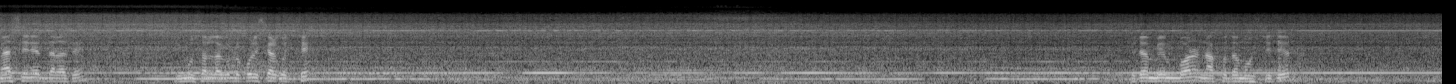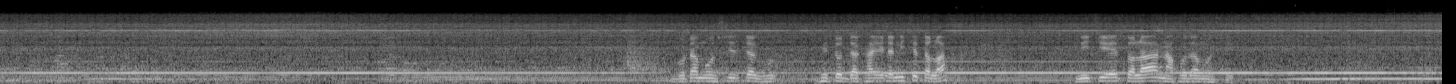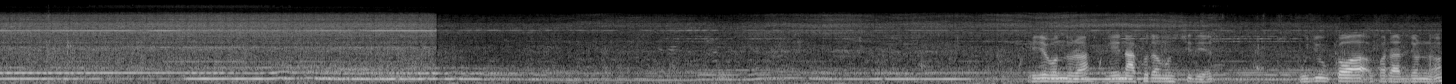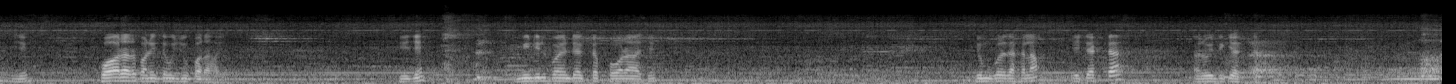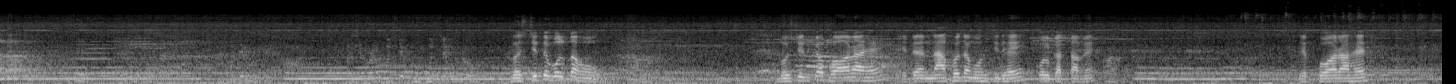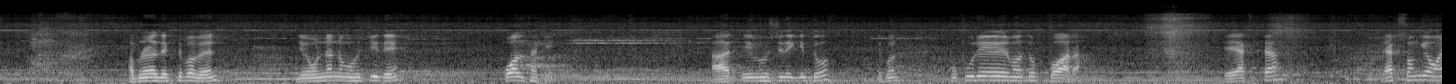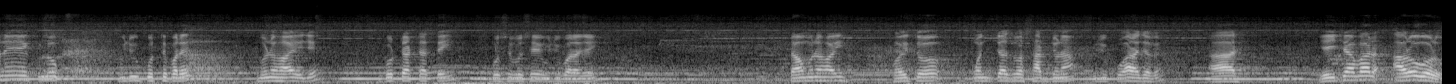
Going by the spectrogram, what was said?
মেশিনের দ্বারাতে। মুসল্লাগুলো পরিষ্কার করছে। এটা মেম্বার নাখোদা মসজিদের। গোটা মসজিদটা ভিতর দেখায়। এটা নিচে তলা। নিচে তলা নাখোদা মসজিদ। এই যে বন্ধুরা এই নাখোদা মসজিদের উজু করা- করার জন্য এই যে ফোয়ারার পানিতে উজু করা হয় এই যে মিডিল পয়েন্টে একটা ফোয়ারা আছে জুম করে দেখালাম এইটা একটা আর ওইদিকে একটা मस्जिद तो बोलता हूँ मस्जिद का फुहारा है এটা नाखोदा मस्जिद है कोलकाता में ये ফোয়ারা है আপনারা দেখতে পাবেন যে অন্যান্য মসজিদে কল থাকে। আর এই মসজিদে কিন্তু দেখুন, পুকুরের মতো ফোয়ারা। এই একটা, একসঙ্গে অনেক লোক উজু করতে পারে। মনে হয় এই যে গোটাটাতেই বসে বসে উজু করা যায়। তাও মনে হয় হয়তো পঞ্চাশ বা ষাট জনা উজু করা যাবে। আর এইটা আবার আরও বড়।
